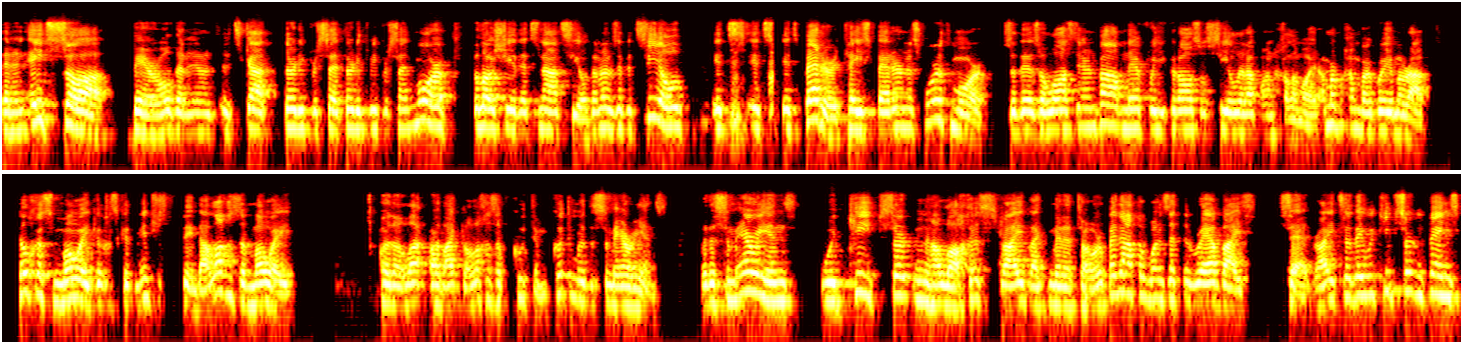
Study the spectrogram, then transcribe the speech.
that an eight saw barrel that it's got 30%, 33% more below that's not sealed. In other words, if it's sealed, it's it's it's better, it tastes better, and it's worth more. So there's a loss there involved, and therefore you could also seal it up on chalamoid. Hilchas moed, hilchas interesting thing. The halachas of moed or, the, or like the halachas of Kutim. Kutim were the Sumerians, but the Sumerians would keep certain halachas, right, like Minotaur, but not the ones that the rabbis said, right? So they would keep certain things,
